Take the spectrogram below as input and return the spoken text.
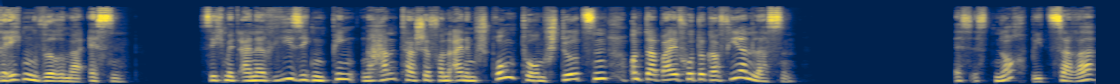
Regenwürmer essen, sich mit einer riesigen pinken Handtasche von einem Sprungturm stürzen und dabei fotografieren lassen. Es ist noch bizarrer,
